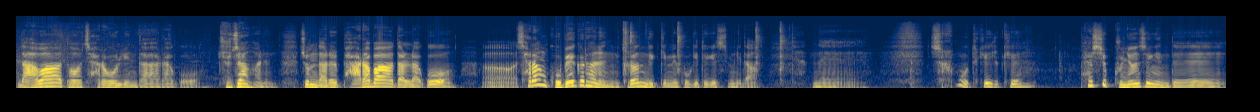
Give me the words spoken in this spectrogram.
나와 더 잘 어울린다라고 주장하는 좀 나를 바라봐 달라고 어, 사랑 고백을 하는 그런 느낌의 곡이 되겠습니다. 네. 참 어떻게 이렇게 89년생인데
